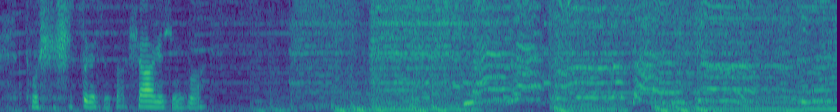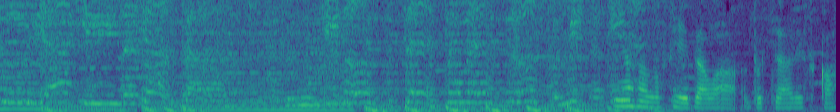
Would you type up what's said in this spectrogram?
怎么是十四个星座？十二个星座。皆さんの星座はどちらですか？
